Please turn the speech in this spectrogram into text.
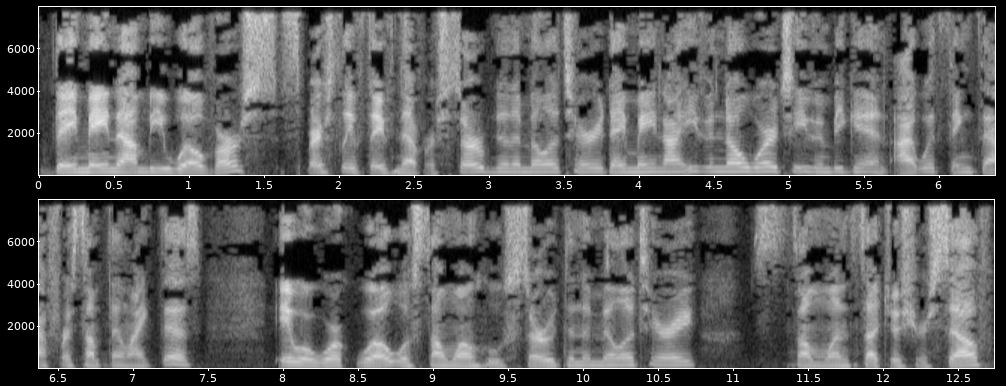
they may not be well versed, especially if they've never served in the military. They may not even know where to even begin. I would think that for something like this, it would work well with someone who served in the military, someone such as yourself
